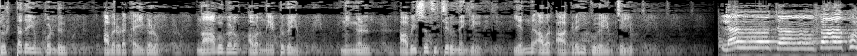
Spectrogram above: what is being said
ദുഷ്ടതയും കൊണ്ട് അവരുടെ കൈകളും നാവുകളും അവർ നീട്ടുകയും നിങ്ങൾ അവിശ്വസിച്ചിരുന്നെങ്കിൽ എന്ന് അവർ ആഗ്രഹിക്കുകയും ചെയ്യും لن تنفعكم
